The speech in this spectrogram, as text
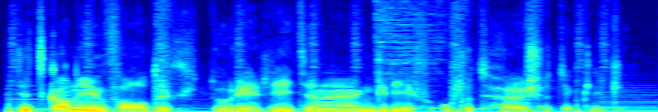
Dit kan eenvoudig door in Retina Engrave op het huisje te klikken.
